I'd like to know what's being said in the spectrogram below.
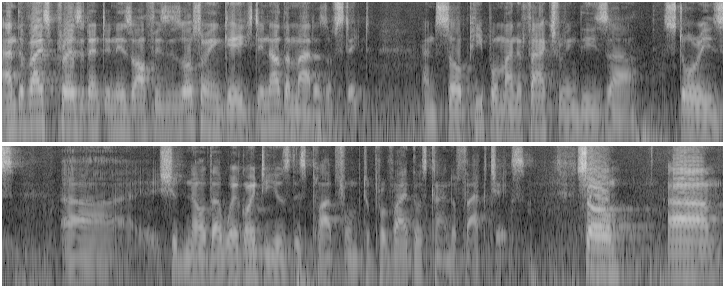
And the vice president in his office is also engaged in other matters of state. And so people manufacturing these uh, stories uh, should know that we're going to use this platform to provide those kind of fact checks. So um,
